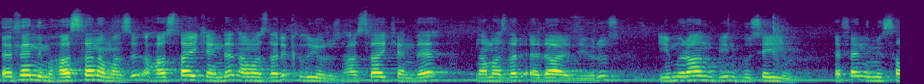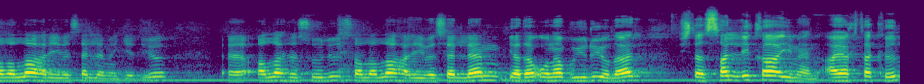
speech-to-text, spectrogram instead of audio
Efendim hasta namazı, hastayken de namazları kılıyoruz. Hastayken de namazları eda ediyoruz. İmran bin Hüseyin Efendimiz sallallahu aleyhi ve selleme geliyor. Ee, Allah Resulü sallallahu aleyhi ve sellem ya da ona buyuruyorlar. İşte salli kaimen ayakta kıl.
